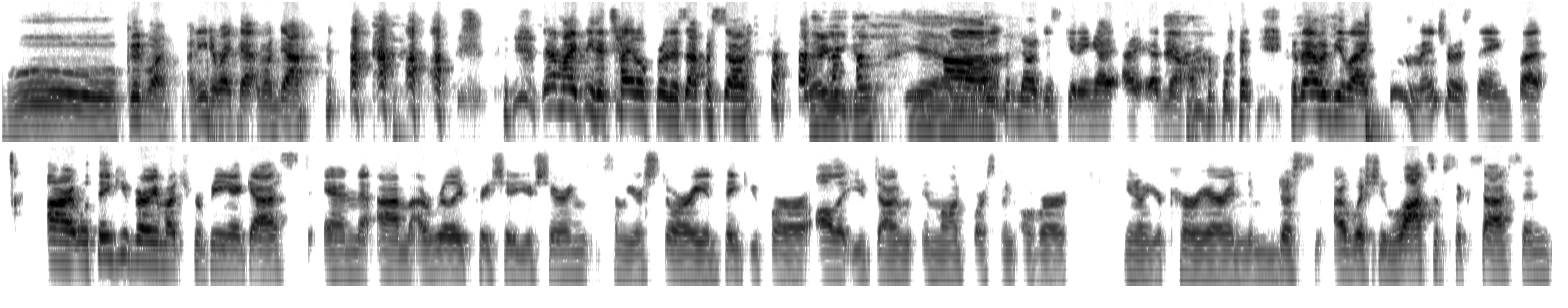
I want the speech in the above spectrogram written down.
Ooh, good one. I need to write that one down. that might be the title for this episode. there you go. Yeah. Uh, no, just kidding. I, I no, but because that would be like hmm, interesting. But all right. Well, thank you very much for being a guest, and um, I really appreciate you sharing some of your story. And thank you for all that you've done in law enforcement over, you know, your career. And just I wish you lots of success and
